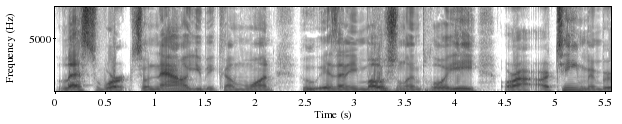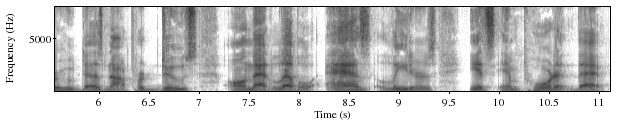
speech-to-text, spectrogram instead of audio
less work. So now you become one who is an emotional employee or our, team member who does not produce on that level. As leaders, it's important that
